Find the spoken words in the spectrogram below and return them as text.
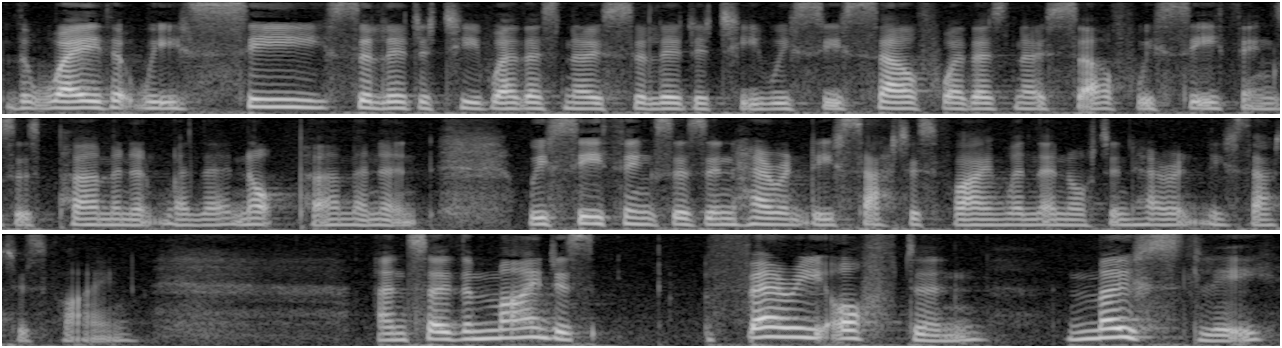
the way that we see solidity where there's no solidity. We see self where there's no self. We see things as permanent when they're not permanent. We see things as inherently satisfying when they're not inherently satisfying. And so the mind is very often, mostly,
